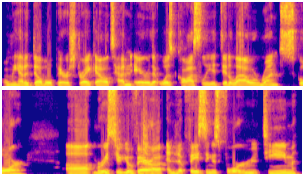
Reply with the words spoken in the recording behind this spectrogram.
only had a double pair of strikeouts, had an error that was costly. It did allow a run to score. Uh, Mauricio Llovera ended up facing his former team.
